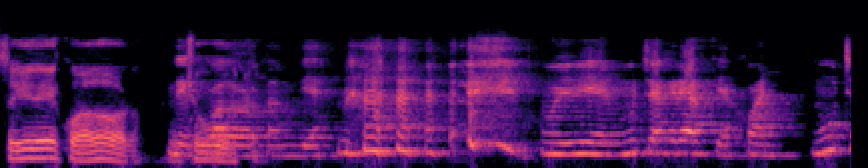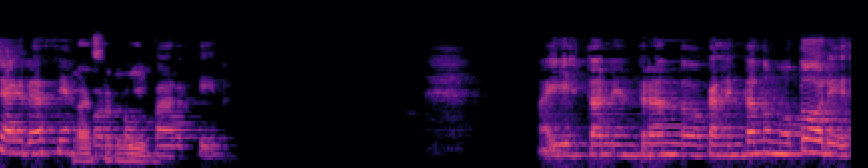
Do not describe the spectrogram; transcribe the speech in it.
Soy de Ecuador, De mucho Ecuador gusto. también. Muy bien, muchas gracias, Juan. Muchas gracias Gracias, por compartir. Ahí están entrando, calentando motores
